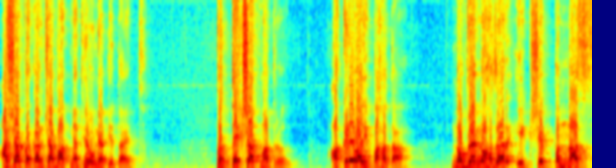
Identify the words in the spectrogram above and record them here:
अशा प्रकारच्या बातम्या फिरवण्यात येत आहेत. प्रत्यक्षात मात्र आकडेवारी पाहता नव्याण्णव हजार एकशे पन्नास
